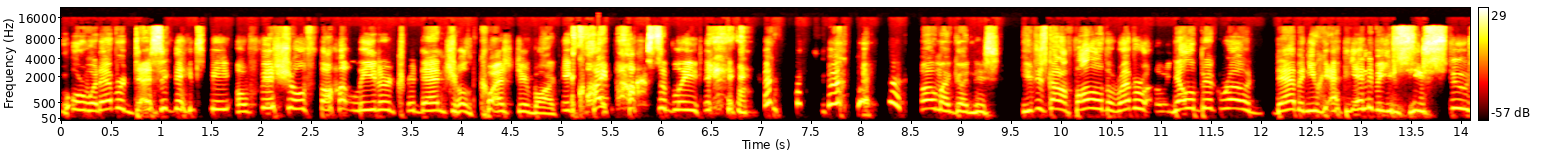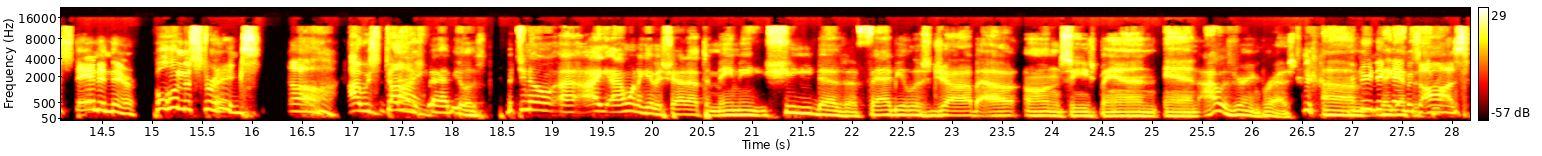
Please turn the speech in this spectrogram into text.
or whatever designates me official thought leader credentials? Question mark. It quite possibly. Oh my goodness. You just got to follow the Rever- Yellow Brick Road, Deb, and you at the end of it, you see Stu standing there pulling the strings. Oh, I was dying. fabulous. But you know, I I want to give a shout out to Mimi. She does a fabulous job out on C-SPAN, and I was very impressed. Um, Your new nickname is Oz.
